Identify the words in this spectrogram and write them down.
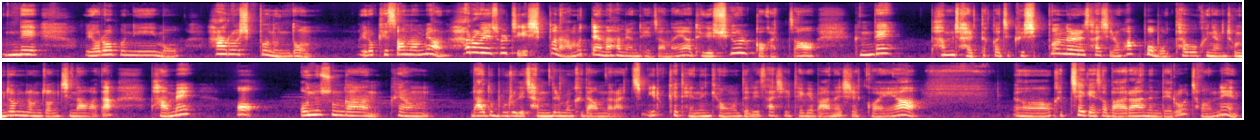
근데 여러분이 뭐 하루 10분 운동 이렇게 써놓으면 하루에 솔직히 10분 아무 때나 하면 되잖아요. 되게 쉬울 것 같죠. 근데 밤 잘 때까지 그 10분을 사실은 확보 못하고 그냥 점점 점점 지나가다 밤에 어 어느 순간 그냥 나도 모르게 잠들면 그 다음날 아침 이렇게 되는 경우들이 사실 되게 많으실 거예요. 어, 그 책에서 말하는 대로 저는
